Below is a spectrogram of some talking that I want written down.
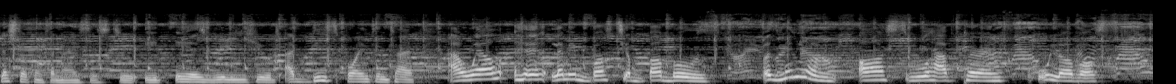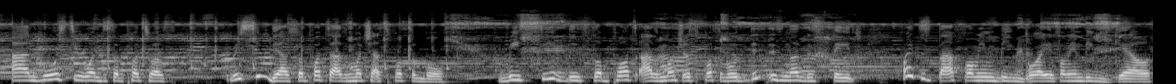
Let's talk on finances too. It is really huge at this point in time. And well, let me bust your bubbles. But many of us who have parents who love us and who still want to support us, receive their support as much as possible. Receive the support as much as possible. This is not the stage to start forming big boy, forming big girl,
